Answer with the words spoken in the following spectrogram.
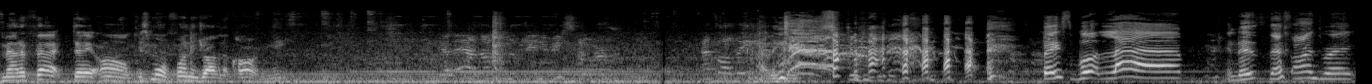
Matter of fact, they um, it's more fun than driving a car to me. Yeah, they had those in the Virginia Beach store. That's all they I eat. Facebook Live. And that's that's Andre.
